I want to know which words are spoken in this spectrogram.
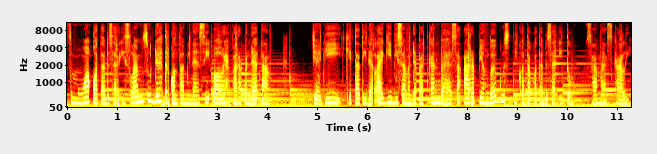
Semua kota besar Islam sudah terkontaminasi oleh para pendatang. Jadi, kita tidak lagi bisa mendapatkan bahasa Arab yang bagus di kota-kota besar itu, sama sekali.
